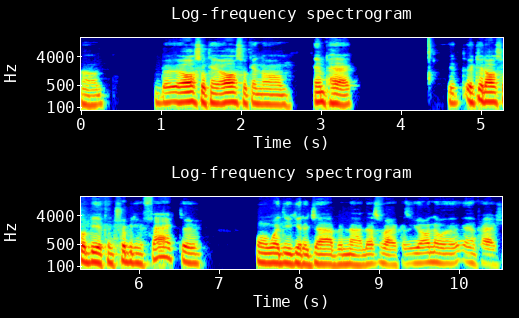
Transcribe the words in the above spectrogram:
um, but it also can also can um, impact. It, it can also be a contributing factor on whether you get a job or not. That's right, because we all know it impacts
